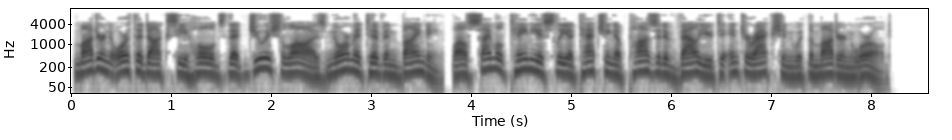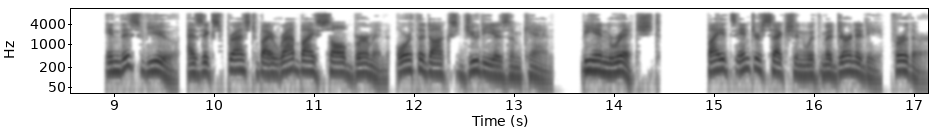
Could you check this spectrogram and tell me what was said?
modern orthodoxy holds that Jewish law is normative and binding, while simultaneously attaching a positive value to interaction with the modern world. In this view, as expressed by Rabbi Saul Berman, Orthodox Judaism can be enriched by its intersection with modernity. Further,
